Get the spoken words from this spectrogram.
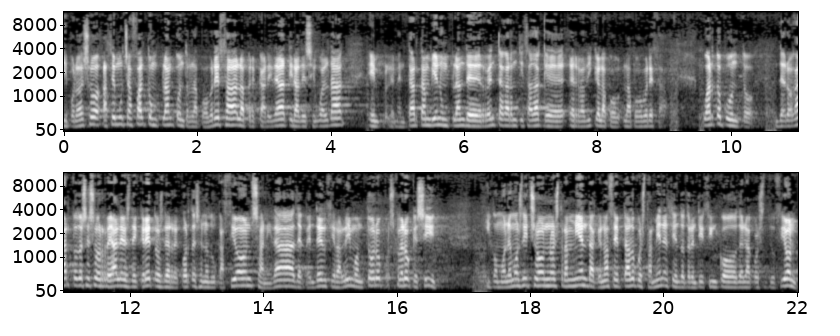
y por eso hace mucha falta un plan contra la pobreza, la precariedad y la desigualdad e implementar también un plan de renta garantizada que erradique la pobreza. Cuarto punto, derogar todos esos reales decretos de recortes en educación, sanidad, dependencia, la ley Montoro, pues claro que sí. Y como le hemos dicho en nuestra enmienda que no ha aceptado, pues también el 135 de la Constitución.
